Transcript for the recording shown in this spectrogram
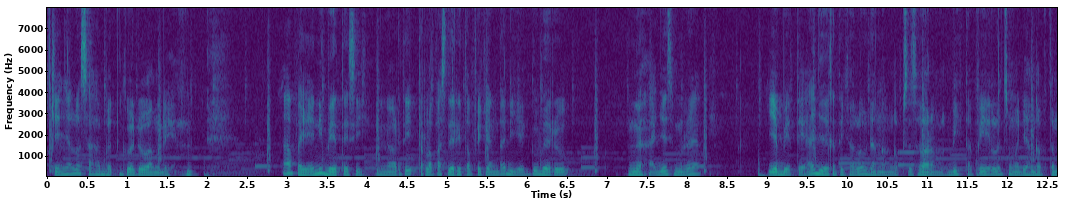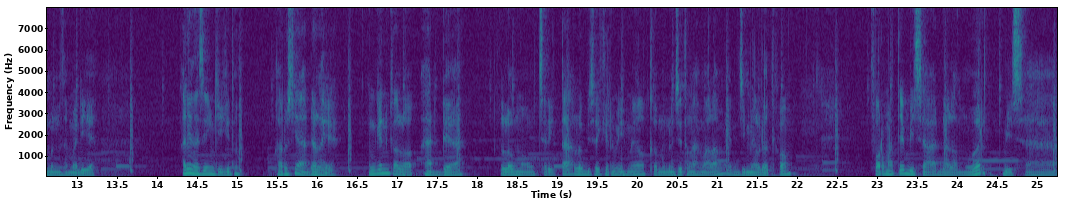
kayaknya lo sahabat gue doang deh. Apa ya ini bete sih. Ngerti terlepas dari topik yang tadi ya gue baru ngeh aja sebenarnya ya bete aja ketika lo udah nganggap seseorang lebih tapi lo cuma dianggap temen sama dia. Ada gak sih yang kayak gitu? Harusnya ada lah ya. Mungkin kalau ada lo mau cerita lo bisa kirim email ke menuju tengah malam at gmail.com formatnya bisa dalam word bisa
